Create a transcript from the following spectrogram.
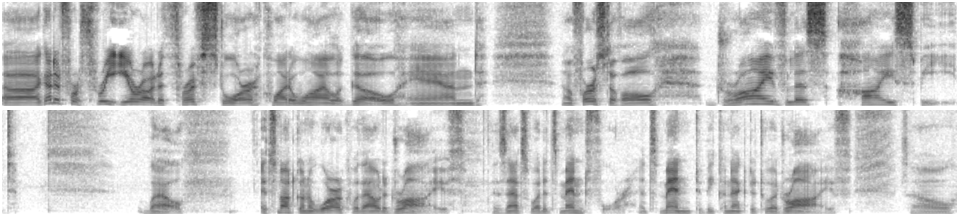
Uh, I got it for 3 euro at a thrift store quite a while ago, and now first of all, driveless high speed. Well, it's not going to work without a drive, because that's what it's meant for. It's meant to be connected to a drive. So,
